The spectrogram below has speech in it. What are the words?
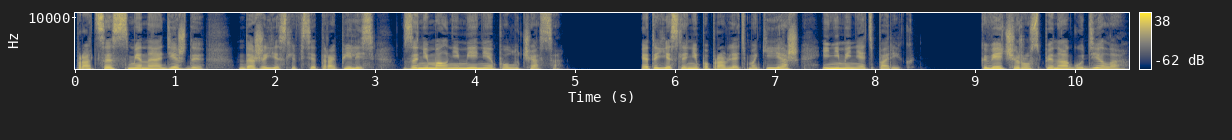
Процесс смены одежды, даже если все торопились, занимал не менее получаса. Это если не поправлять макияж и не менять парик. К вечеру спина гудела,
